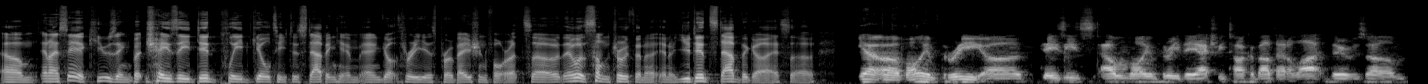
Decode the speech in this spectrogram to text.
Um, and I say accusing, but Jay Z did plead guilty to stabbing him and got three years probation for it. So there was some truth in it. You know, you did stab the guy. So yeah, uh, Volume Three, uh, Jay Z's album Volume Three, they actually talk about that a lot. There was, um,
